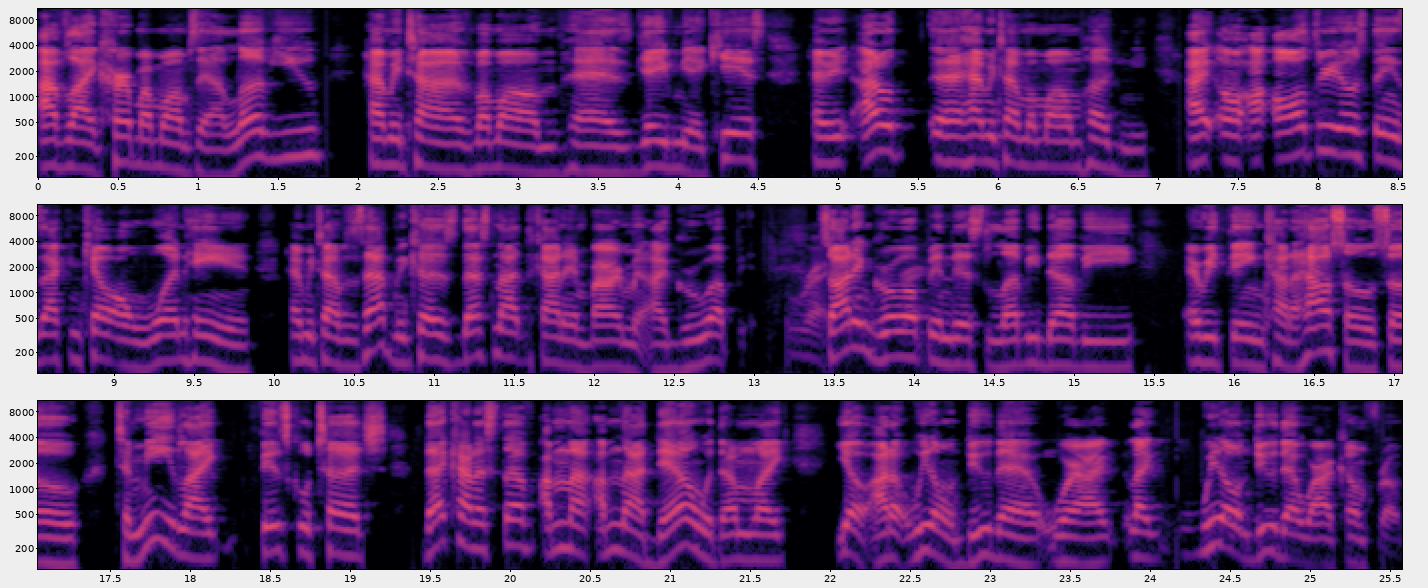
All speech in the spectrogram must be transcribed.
I've like heard my mom say I love you. How many times my mom has gave me a kiss? How many, I don't. Uh, how many times my mom hugged me? I all, all three of those things I can count on one hand. How many times it's happened because that's not the kind of environment I grew up in. Right. So I didn't grow up in this lovey dovey everything kind of household. So to me, like physical touch, that kind of stuff, I'm not I'm not down with it. I'm like, yo, I don't we don't do that where I like we don't do that where I come from.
